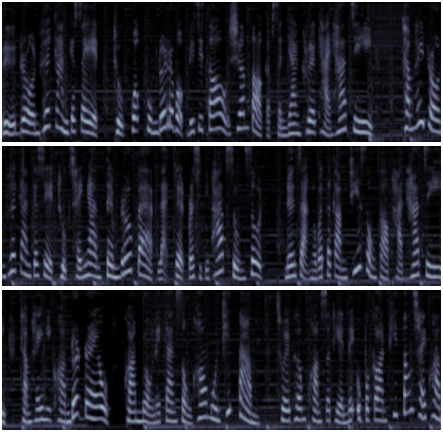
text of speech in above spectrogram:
หรือโดรนเพื่อการเกษตร ถูกควบคุมด้วยระบบดิจิตอลเชื่อมต่อกับสัญญาณเครือข่าย 5G ทำให้โดรนเพื่อการเกษตรถูกใช้งานเต็มรูปแบบและเกิดประสิทธิภาพสูงสุด เนื่องจากนวัตกรรมที่ส่งต่อผ่าน 5G ทำให้มีความรวดเร็ว ความหน่วงในการส่งข้อมูลที่ต่ำ ช่วยเพิ่มความเสถียรในอุปกรณ์ที่ต้องใช้ความ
